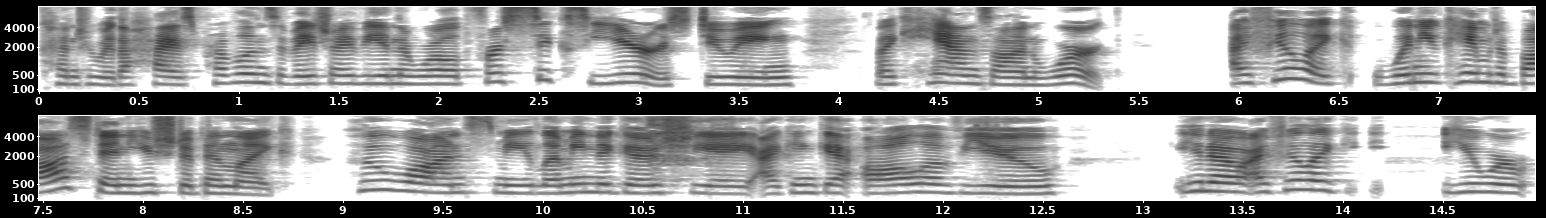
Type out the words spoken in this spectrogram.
country with the highest prevalence of HIV in the world for six years doing like hands-on work. I feel like when you came to Boston, you should have been like, who wants me? Let me negotiate. I can get all of you. You know, I feel like you were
